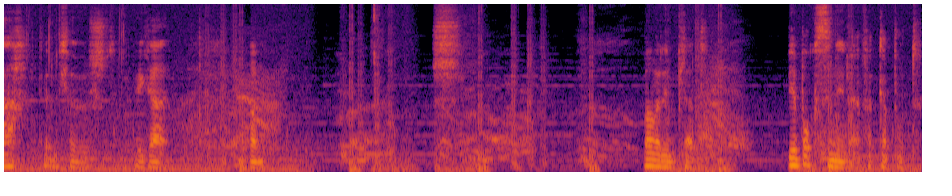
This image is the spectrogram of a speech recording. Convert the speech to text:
Ach, der hat mich erwischt. Egal. Komm. Machen wir den platt. Wir boxen den einfach kaputt.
